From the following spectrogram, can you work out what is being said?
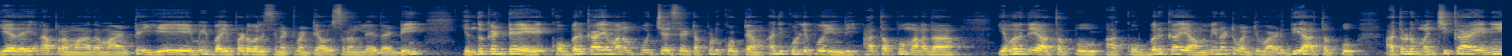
ఏదైనా ప్రమాదమా అంటే ఏమీ భయపడవలసినటువంటి అవసరం లేదండి. ఎందుకంటే కొబ్బరికాయ మనం పూజ చేసేటప్పుడు కొట్టాం అది కుళ్ళిపోయింది. ఆ తప్పు మనదా? ఎవరిది ఆ తప్పు? ఆ కొబ్బరికాయ అమ్మినటువంటి వాడిది ఆ తప్పు. అతడు మంచి కాయని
